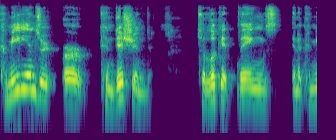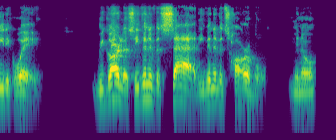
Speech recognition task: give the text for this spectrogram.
Comedians are are conditioned to look at things in a comedic way, regardless, even if it's sad, even if it's horrible. You know,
